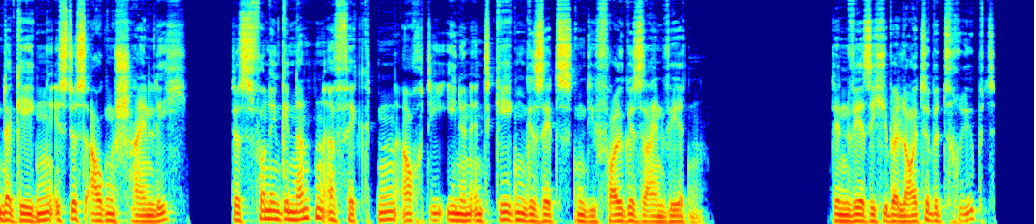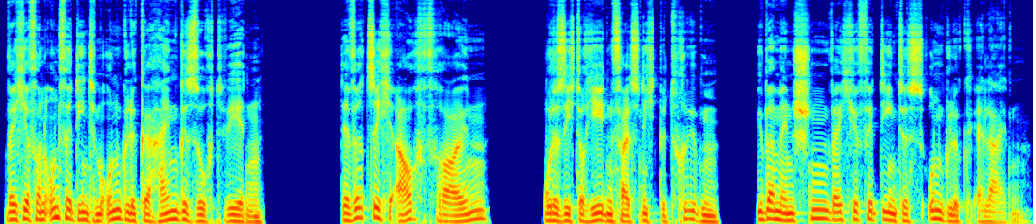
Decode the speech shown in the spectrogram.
Dagegen ist es augenscheinlich, dass von den genannten Affekten auch die ihnen entgegengesetzten die Folge sein werden. Denn wer sich über Leute betrübt, welche von unverdientem Unglücke heimgesucht werden, der wird sich auch freuen, oder sich doch jedenfalls nicht betrüben, über Menschen, welche verdientes Unglück erleiden.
